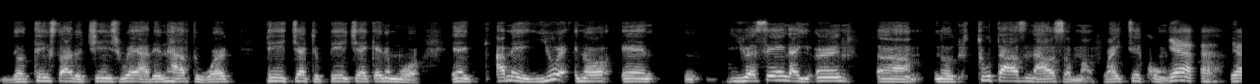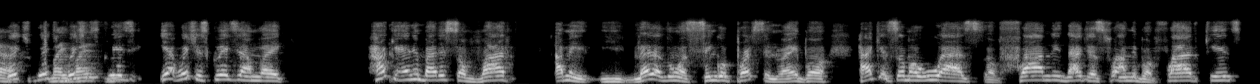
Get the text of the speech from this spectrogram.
the things started to change, where I didn't have to work paycheck to paycheck anymore. And I mean, you, you know, and you are saying that you earned um, you know, two thousand dollars a month, right? Take home. Yeah, yeah. Which which, my, which my, is crazy. Yeah, which is crazy. I'm like, how can anybody survive I mean, you, let alone a single person, right? But how can someone who has a family, not just family, but five kids,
